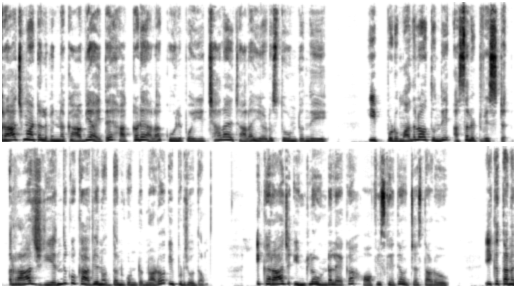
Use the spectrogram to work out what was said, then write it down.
రాజ్ మాటలు విన్న కావ్య అయితే అక్కడే అలా కూలిపోయి చాలా చాలా ఏడుస్తూ ఉంటుంది. ఇప్పుడు మొదలవుతుంది అసలు ట్విస్ట్. రాజ్ ఎందుకు కావ్యను వద్దనుకుంటున్నాడో ఇప్పుడు చూద్దాం. ఇక రాజ్ ఇంట్లో ఉండలేక ఆఫీస్కి అయితే వచ్చేస్తాడు. ఇక తన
